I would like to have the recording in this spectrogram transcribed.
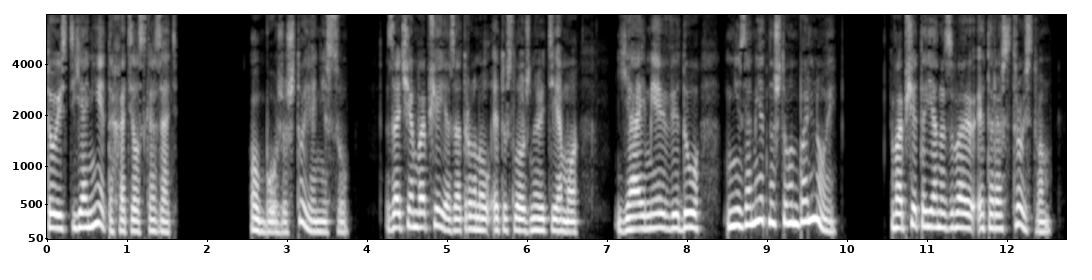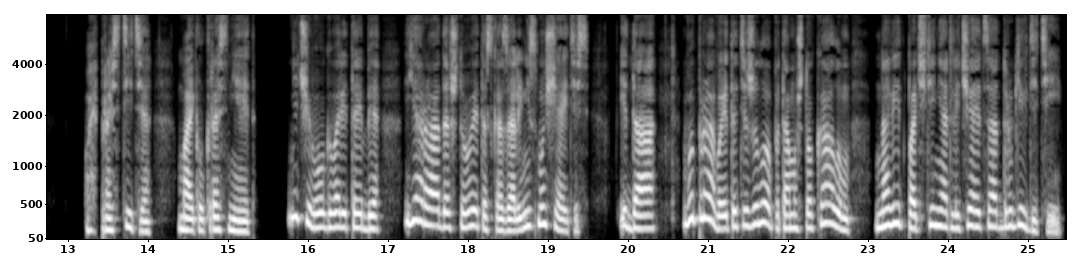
«То есть я не это хотел сказать». «О боже, что я несу? Зачем вообще я затронул эту сложную тему? Я имею в виду, незаметно, что он больной. Вообще-то я называю это расстройством». «Ой, простите», — Майкл краснеет. «Ничего», — говорит Эбби, — «я рада, что вы это сказали, не смущайтесь. И да, вы правы, это тяжело, потому что Калум на вид почти не отличается от других детей.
